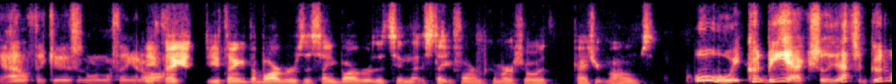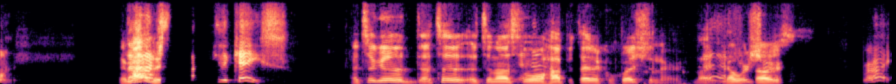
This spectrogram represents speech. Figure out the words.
Yeah, I don't think it is a normal thing at Do you all. think? Do you think the barber is the same barber that's in that State Farm commercial with Patrick Mahomes? Oh, it could be actually. That's a good one. It that might be. might be the case. That's a good. That's a. That's a nice Yeah. little hypothetical question there. Like Yeah, no one sure. Right.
